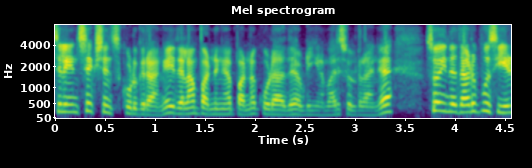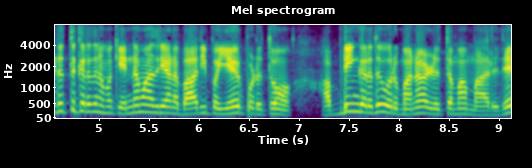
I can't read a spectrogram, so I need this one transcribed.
சில இன்ஸ்ட்ரக்ஷன்ஸ் கொடுக்குறாங்க. இதெல்லாம் பண்ணுங்கள் பண்ணக்கூடாது அப்படிங்கிற மாதிரி சொல்கிறாங்க ஸோ இந்த தடுப்பூசி எடுத்துக்கிறது நமக்கு என்ன மாதிரியான பாதிப்பை ஏற்படுத்தும் அப்படிங்கிறது ஒரு மன அழுத்தமாக மாறுது.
